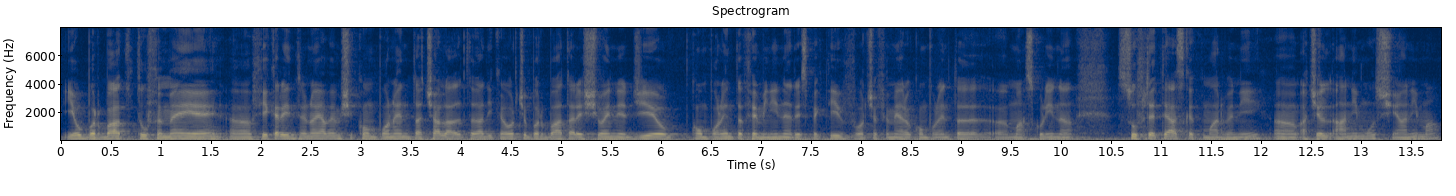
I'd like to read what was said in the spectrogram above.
eu bărbat, tu femeie, uh, fiecare dintre noi avem și componenta cealaltă, adică orice bărbat are și o energie, o componentă feminină, respectiv orice femeie are o componentă uh, masculină, sufletească, cum ar veni, uh, acel animus și anima,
